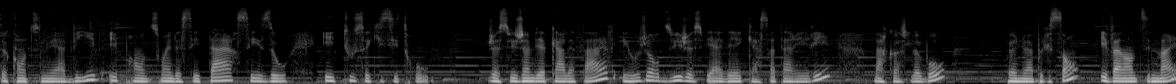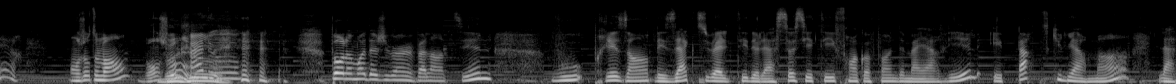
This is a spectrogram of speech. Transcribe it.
de continuer à vivre et prendre soin de ses terres, ses eaux et tout ce qui s'y trouve. Je suis Geneviève Carlefebvre et aujourd'hui, je suis avec Castrat Tariri, Marcos Lebeau, Benoît Brisson et Valentine Maire. Bonjour tout le monde. Bonjour. Allô? Pour le mois de juin, Valentine vous présente les actualités de la Société francophone de Maillardville et particulièrement la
